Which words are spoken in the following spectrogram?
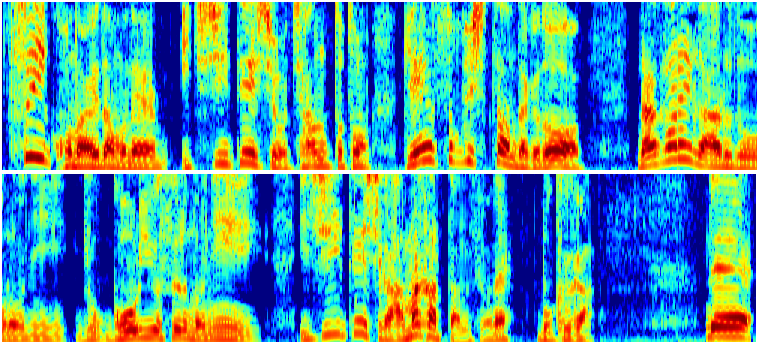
ついこの間もね、一時停止をちゃんとと、減速してたんだけど、流れがある道路に合流するのに、一時停止が甘かったんですよね、僕が。で、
